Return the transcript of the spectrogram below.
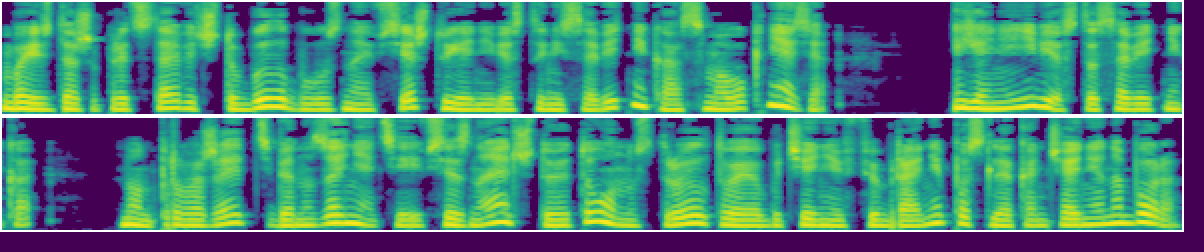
Боюсь даже представить, что было бы, узнай все, что я невеста не советника, а самого князя. Я не невеста советника, но он провожает тебя на занятия, и все знают, что это он устроил твое обучение в Фибране после окончания набора.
